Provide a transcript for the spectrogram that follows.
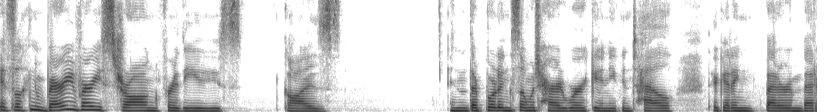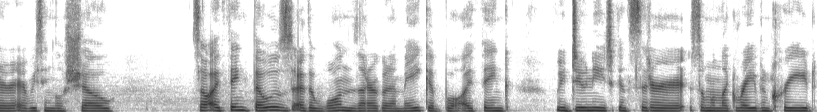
it's looking very, very strong for these guys. And they're putting so much hard work in. You can tell they're getting better and better every single show. So I think those are the ones that are going to make it. But I think we do need to consider someone like Raven Creed,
